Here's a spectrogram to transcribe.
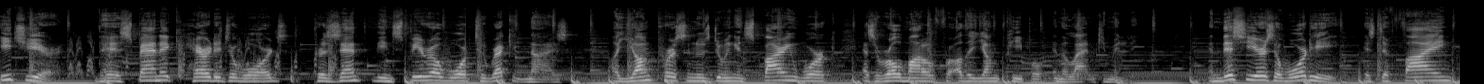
Each year, the Hispanic Heritage Awards present the Inspira Award to recognize a young person who's doing inspiring work as a role model for other young people in the Latin community. And this year's awardee is defying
